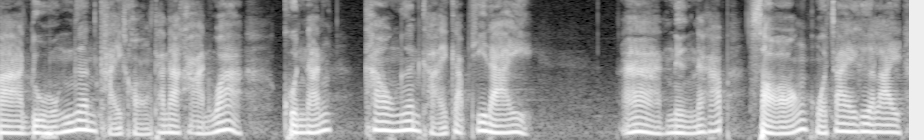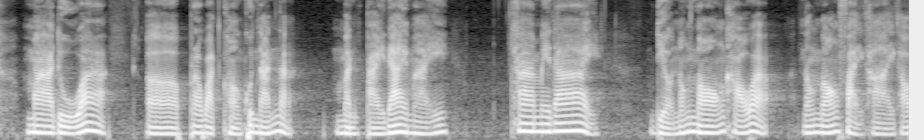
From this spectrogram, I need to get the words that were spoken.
มาดูเงื่อนไขของธนาคารว่า คุณนั้นเข้าเงื่อนไขกับที่ใดอ่าหนึ่งนะครับสองหัวใจคืออะไร มาดูว่าประวัติของคุณนั้นน่ะมันไปได้ไหม ถ้าไม่ได้ เดี๋ยวน้องๆเขาอะ น้องๆฝ่ายขายเขา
